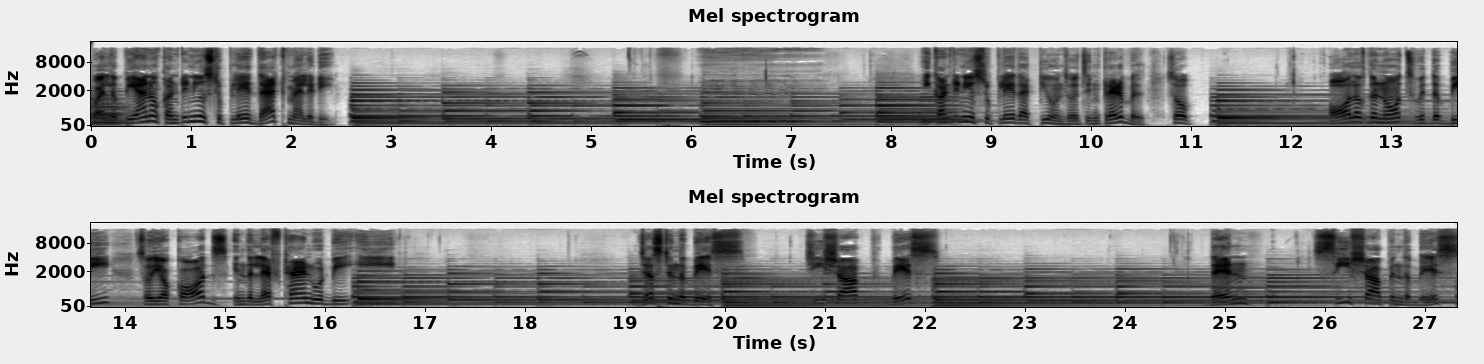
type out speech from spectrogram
While the piano continues to play that melody. He continues to play that tune, so it's incredible. So all of the notes with the B. So your chords in the left hand would be E just in the bass, G sharp bass, then C sharp in the bass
